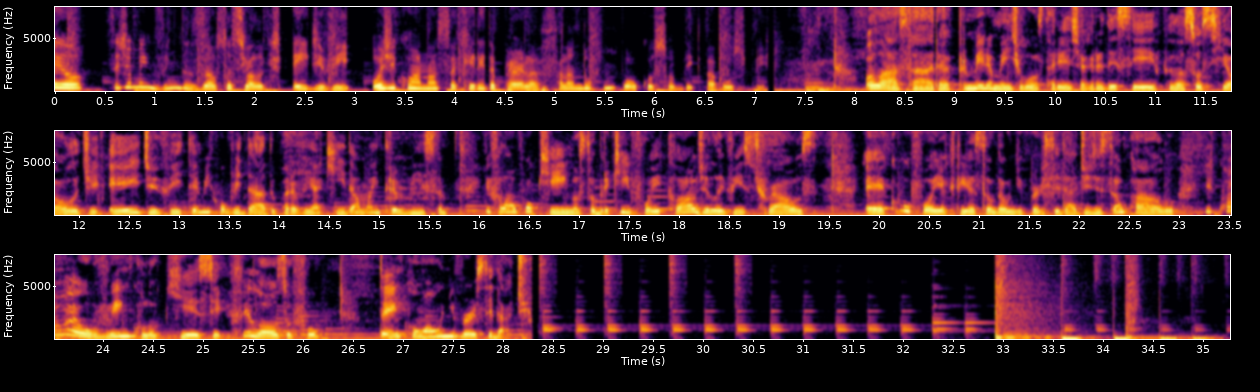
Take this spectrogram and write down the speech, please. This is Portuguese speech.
Ohio! Sejam bem-vindos ao Sociology ADV, hoje com a nossa querida Perla falando um pouco sobre a USP. Olá, Sara. Primeiramente, eu gostaria de agradecer pela Sociology ADV ter me convidado para vir aqui dar uma entrevista e falar um pouquinho sobre quem foi Claude Levi-Strauss, é, como foi a criação da Universidade de São Paulo e qual é o vínculo que esse filósofo tem com a universidade.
